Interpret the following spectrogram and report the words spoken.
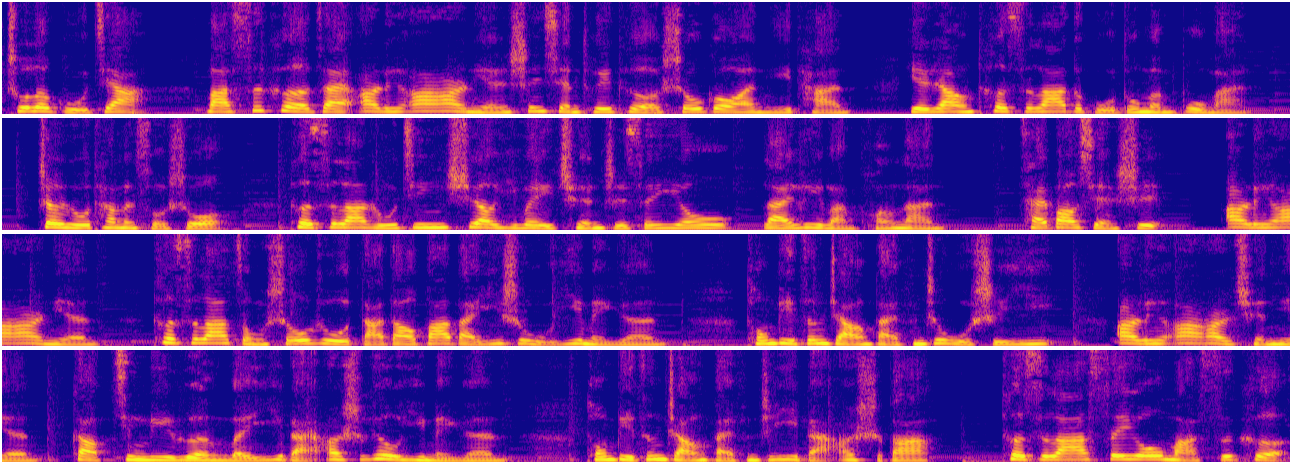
除了股价，马斯克在二零二二年深陷推特收购案泥潭，也让特斯拉的股东们不满。正如他们所说，特斯拉如今需要一位全职 CEO 来力挽狂澜。财报显示，二零二二年特斯拉总收入达到八百一十五亿美元，同比增长百分之五十一。二零二二全年，Gap 净利润为一百二十六亿美元，同比增长百分之一百二十八。特斯拉 CEO 马斯克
